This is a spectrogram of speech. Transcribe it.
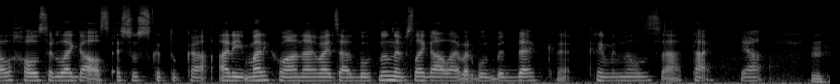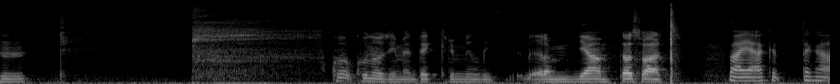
alkohols ir legāls, es uzskatu, ka arī marihuānai vajadzētu būt, nu, nevis legālai, varbūt, bet dekriminalizētai. Jā. Mhm. Ko, ko nozīmē dekriminalizēt? Um, jā, tas vārds. Vai jā, ka tā kā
